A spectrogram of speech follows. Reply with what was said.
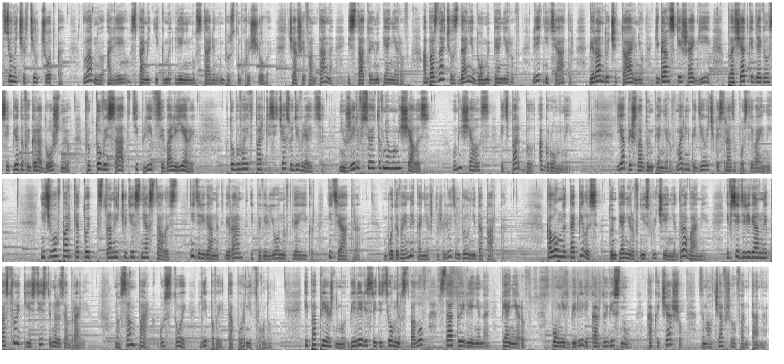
Все начертил четко. Главную аллею с памятниками Ленину, Сталину, бюстом Хрущева, чашей фонтана и статуями пионеров. Обозначил здание Дома пионеров, летний театр, веранду-читальню, гигантские шаги, площадки для велосипедов и городошную, фруктовый сад, теплицы, вольеры. Кто бывает в парке сейчас, удивляется. Неужели все это в нем умещалось? Умещалось ведь парк был огромный. Я пришла в Дом пионеров маленькой девочкой сразу после войны. Ничего в парке от той страны чудес не осталось. Ни деревянных веранд и павильонов для игр, ни театра. В годы войны, конечно же, людям было не до парка. Коломна топилась, Дом пионеров не исключение, дровами, и все деревянные постройки, естественно, разобрали. Но сам парк, густой, липовый, топор не тронул и по-прежнему белели среди темных стволов статуи Ленина, пионеров. Помню, их белили каждую весну, как и чашу замолчавшего фонтана.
